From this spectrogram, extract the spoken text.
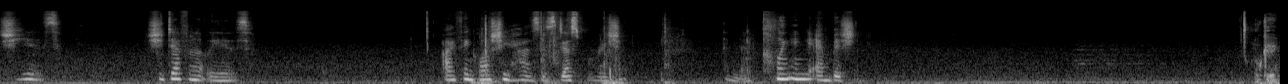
She is. She definitely is. I think all she has is desperation and a clinging ambition. Okay.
